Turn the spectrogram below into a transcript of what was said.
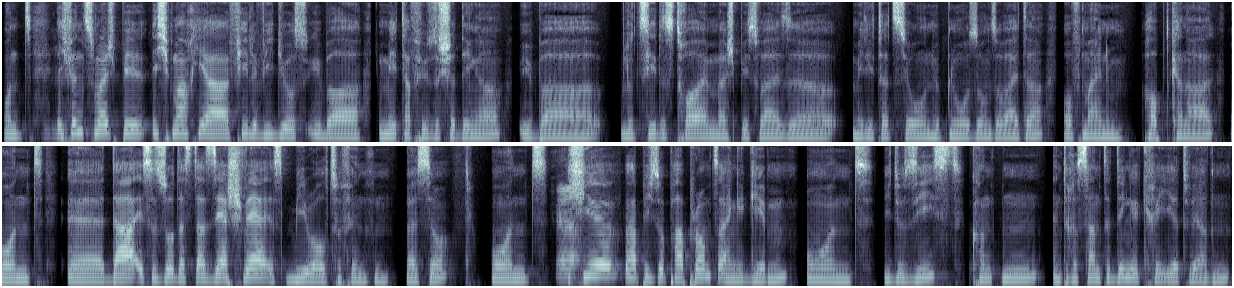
Und Mhm. ich finde zum Beispiel, ich mache ja viele Videos über metaphysische Dinge, über luzides Träumen beispielsweise, Meditation, Hypnose und so weiter auf meinem Hauptkanal. Und äh, da ist es so, dass da sehr schwer ist, B-Roll zu finden, weißt du? Und Ja. hier habe ich so ein paar Prompts eingegeben und wie du siehst, konnten interessante Dinge kreiert werden,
